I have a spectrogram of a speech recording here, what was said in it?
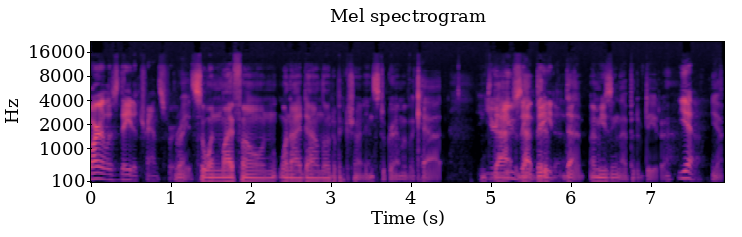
wireless data transfer. Right. So when my phone, when I download a picture on Instagram of a cat, You're that that bit data. of that I'm using that bit of data. Yeah. Yeah.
